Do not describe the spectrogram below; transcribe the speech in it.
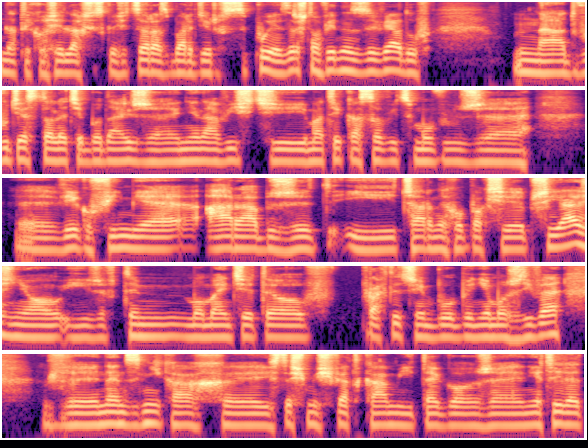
na tych osiedlach wszystko się coraz bardziej rozsypuje. Zresztą w jednym z wywiadów na dwudziestolecie bodajże nienawiści Maciej Kasowic mówił, że w jego filmie Arab, Żyd i czarny chłopak się przyjaźnią i że w tym momencie to praktycznie byłoby niemożliwe. W Nędznikach e, jesteśmy świadkami tego, że nie tyle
